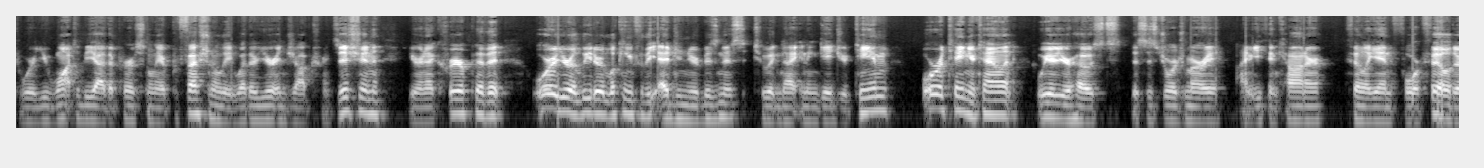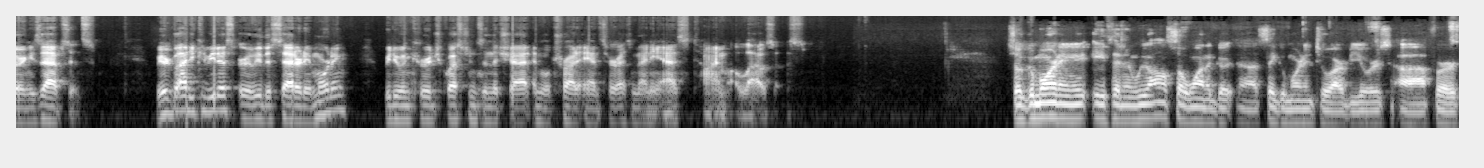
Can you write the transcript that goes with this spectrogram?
to where you want to be, either personally or professionally, whether you're in job transition, you're in a career pivot, or you're a leader looking for the edge in your business to ignite and engage your team or retain your talent. We are your hosts. This is George Murray. I'm Ethan Connor, filling in for Phil during his absence. We are glad you could meet us early this Saturday morning. We do encourage questions in the chat, and we'll try to answer as many as time allows us. So, good morning, Ethan. And we also want to go, uh, say good morning to our viewers uh, for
